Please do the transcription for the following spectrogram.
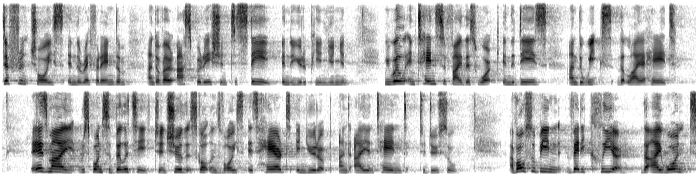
different choice in the referendum and of our aspiration to stay in the European Union. We will intensify this work in the days and the weeks that lie ahead. It is my responsibility to ensure that Scotland's voice is heard in Europe and I intend to do so. I've also been very clear that I want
